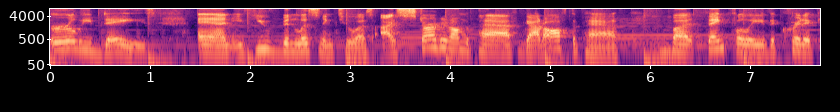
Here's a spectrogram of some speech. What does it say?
early days. And if you've been listening to us, I started on the path, got off the path, mm-hmm. but thankfully the critic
